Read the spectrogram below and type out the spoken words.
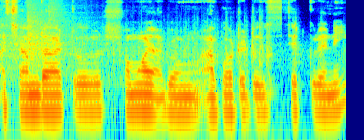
আচ্ছা আমরা একটু সময় এবং আবহাওয়াটা একটু সেট করে নিই।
